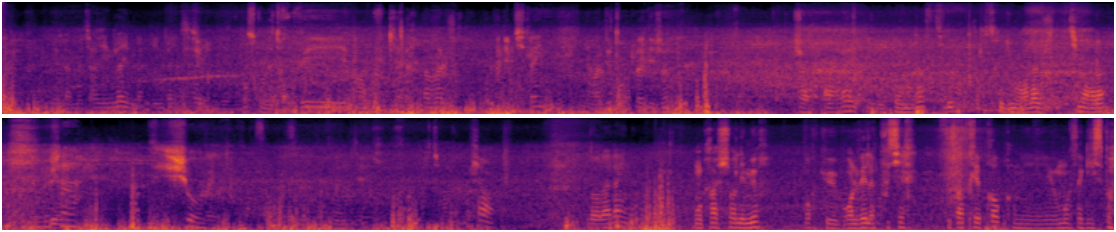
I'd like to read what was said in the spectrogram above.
il y a de la matière, il y a une line là, il y a une line, c'est sûr. Je pense qu'on a trouvé un roof qui a l'air pas mal, genre, on fait des petites lines, il y a un détente là déjà. Genre en vrai il est quand même bien stylé, genre ce serait du mort là, juste un petit mort là. C'est chaud. Dans la line. On crache sur les murs pour, que, pour enlever la poussière. C'est pas très propre mais au moins ça glisse pas.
